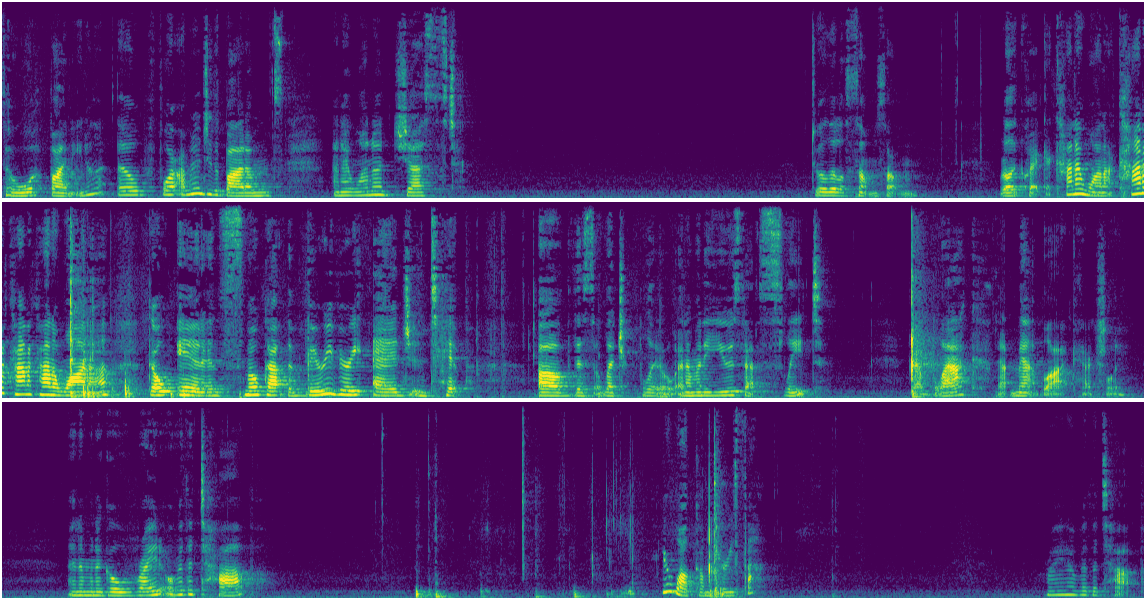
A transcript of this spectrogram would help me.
So fun. You know what though, before, I'm gonna do the bottoms and I wanna just do a little something something really quick. I kind of want to, kind of, kind of, kind of want to go in and smoke out the very, very edge and tip of this electric blue. And I'm going to use that slate, that black, that matte black actually. And I'm going to go right over the top. You're welcome, Teresa. Right over the top.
